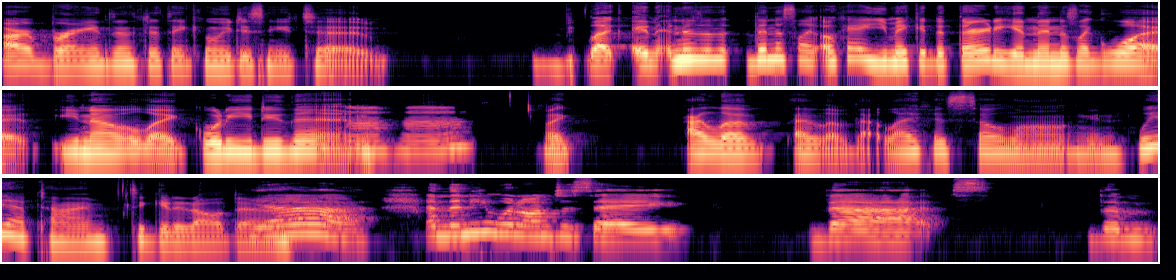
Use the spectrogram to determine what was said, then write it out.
our brains into thinking we just need to like and, and then it's like okay you make it to 30 and then it's like what you know like what do you do then mm-hmm. like i love i love that life is so long and we have time to get it all done yeah and then he went on to say that the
